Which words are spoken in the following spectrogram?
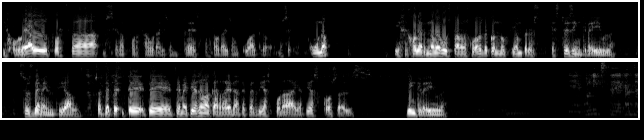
y jugué al Forza, no sé, era Forza Horizon 3, Forza Horizon 4, no sé, uno, y dije, joder, no me gustan los juegos de conducción, pero es- esto es increíble. Esto es demencial. O sea, te, te, te, te metías en una carrera, te perdías por ahí, hacías cosas. Increíble. Eh, Monlix te canta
